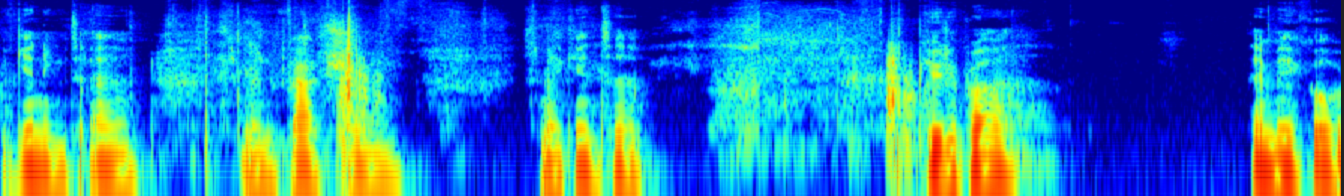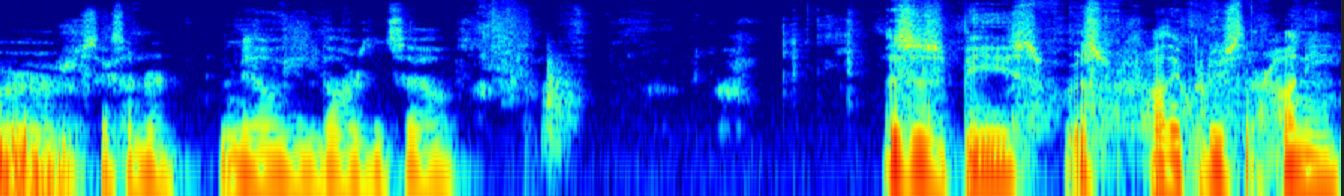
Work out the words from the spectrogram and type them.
beginning to end, to manufacturing, to making into beauty pro. They make over six hundred million dollars in sales. This is bees, this how they produce their honey.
